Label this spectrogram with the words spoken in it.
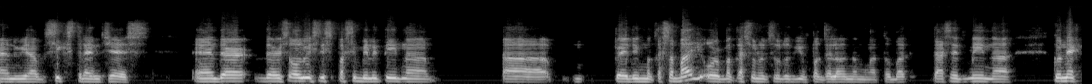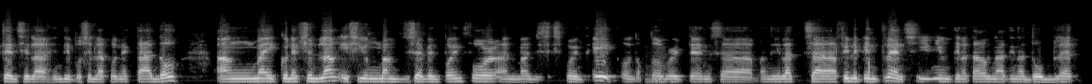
and we have six trenches. And there there's always this possibility na uh, pwedeng magkasabay or magkasunod-sunod yung paggalaw ng mga to. But doesn't mean na connected sila. Hindi po sila konektado. Ang may connection lang is yung Mag 7.4 and Mag 6.8 on October 10 sa Manila, sa Philippine Trench. Yun yung tinatawag natin na doublet.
